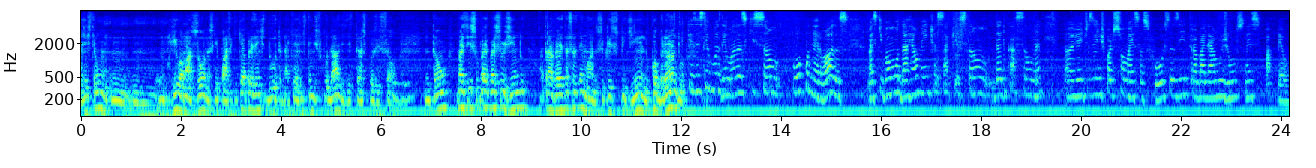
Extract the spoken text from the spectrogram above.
A gente tem um, um, um, um rio Amazonas que passa aqui, que é a Presidente Dutra, né, que a gente tem dificuldade de transposição. Uhum. Então, mas isso vai, vai surgindo através dessas demandas, ciclistas pedindo, cobrando. Porque existem algumas demandas que são pouco onerosas, mas que vão mudar realmente essa questão da educação, né? Então a gente, a gente pode somar essas forças e trabalharmos juntos nesse papel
